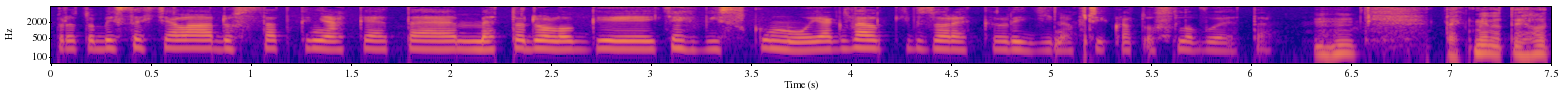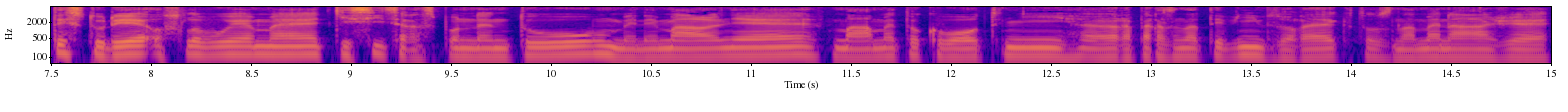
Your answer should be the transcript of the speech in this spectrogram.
proto bych se chtěla dostat k nějaké té metodologii těch výzkumů. Jak velký vzorek lidí například oslovujete? Mm-hmm. Tak my na tyhle ty studie oslovujeme tisíc respondentů minimálně. Máme to kvótní eh, reprezentativní vzorek, to znamená, že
